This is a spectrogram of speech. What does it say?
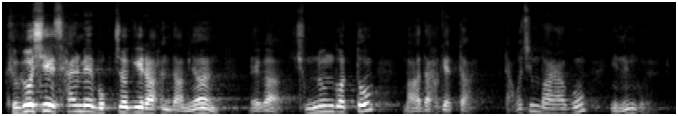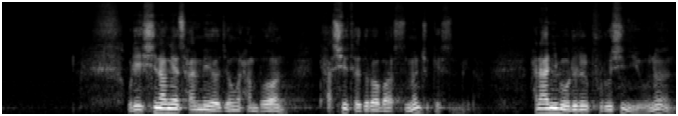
그것이 삶의 목적이라 한다면 내가 죽는 것도 마다하겠다라고 지금 말하고 있는 거예요. 우리 신앙의 삶의 여정을 한번 다시 되돌아봤으면 좋겠습니다. 하나님 우리를 부르신 이유는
